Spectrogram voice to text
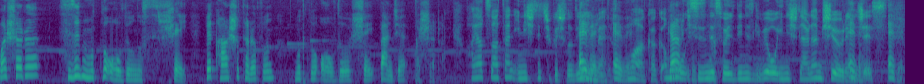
başarı sizin mutlu olduğunuz şey ve karşı tarafın mutlu olduğu şey bence başarı. Hayat zaten inişli çıkışlı değil Evet, mi? evet. Muhakkak ama o Gerçekten. sizin de söylediğiniz gibi o inişlerden bir şey öğreneceğiz. evet.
